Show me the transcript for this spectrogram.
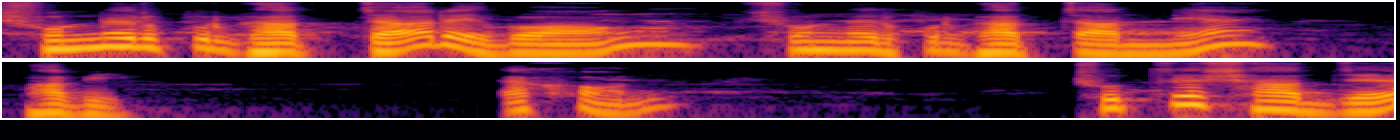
শূন্যের উপর ঘাত চার এবং শূন্যের উপর ঘাত চার নিয়ে ভাবি। এখন সূত্রের সাহায্যে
